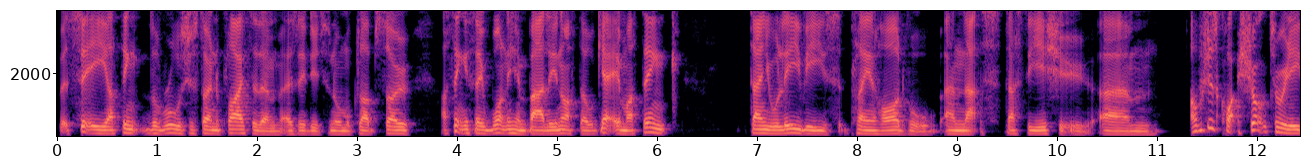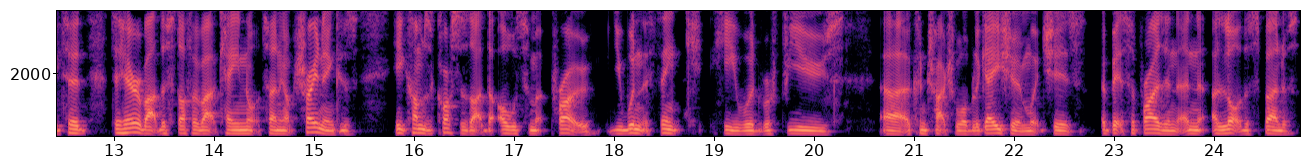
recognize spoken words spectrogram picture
But City, I think the rules just don't apply to them as they do to normal clubs. So I think if they want him badly enough, they'll get him. I think Daniel Levy's playing hardball, and that's that's the issue. Um, I was just quite shocked really to to hear about the stuff about Kane not turning up training because he comes across as like the ultimate pro. You wouldn't think he would refuse uh, a contractual obligation, which is a bit surprising. And a lot of the Spurs,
